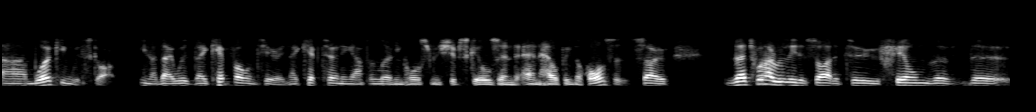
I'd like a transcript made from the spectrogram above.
um, working with Scott. You know, they were they kept volunteering, they kept turning up and learning horsemanship skills and and helping the horses. So that's when I really decided to film the the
